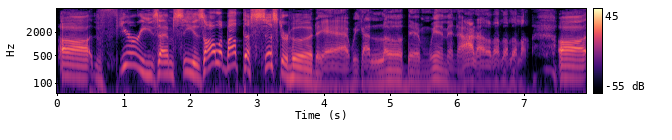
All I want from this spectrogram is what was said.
Uh, Fury's MC is all about the sisterhood. Yeah, we gotta love them women. Uh,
